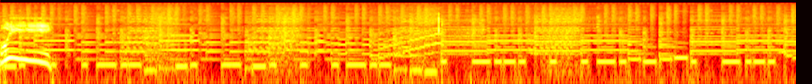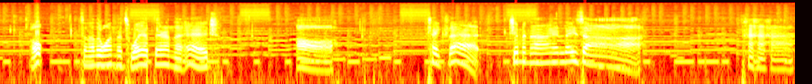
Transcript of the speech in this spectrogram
Whee! Oh, it's another one that's way up there on the edge. Aw. Take that! Gemini Laser! Ha ha ha.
